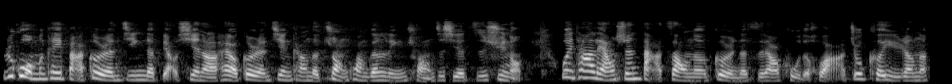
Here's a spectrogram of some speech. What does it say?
如果我们可以把个人基因的表现啊，还有个人健康的状况跟临床这些资讯哦，为他量身打造呢个人的资料库的话，就可以让呢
